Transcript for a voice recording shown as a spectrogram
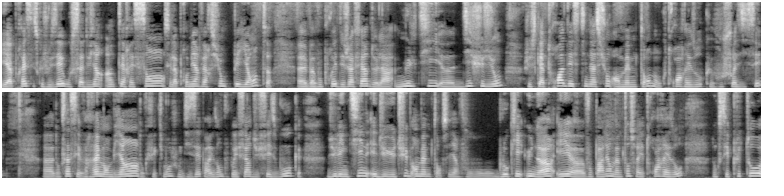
Et après, c'est ce que je vous disais, où ça devient intéressant, c'est la première version payante. Euh, bah, vous pourrez déjà faire de la multi-diffusion jusqu'à trois destinations en même temps, donc trois réseaux que vous choisissez. Euh, donc ça c'est vraiment bien. Donc effectivement, je vous disais par exemple, vous pouvez faire du Facebook, du LinkedIn et du YouTube en même temps. C'est-à-dire vous bloquez une heure et vous parlez en même temps sur les trois réseaux. Donc c'est plutôt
